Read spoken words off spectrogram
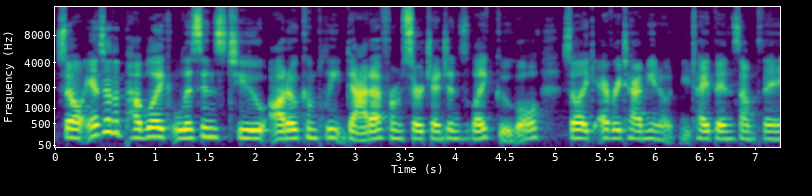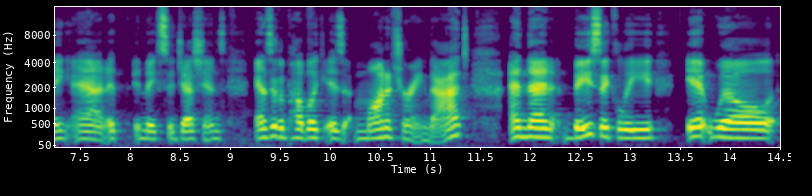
So Answer the Public listens to autocomplete data from search engines like Google. So like every time, you know, you type in something and it, it makes suggestions, Answer the Public is monitoring that. And then basically it will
